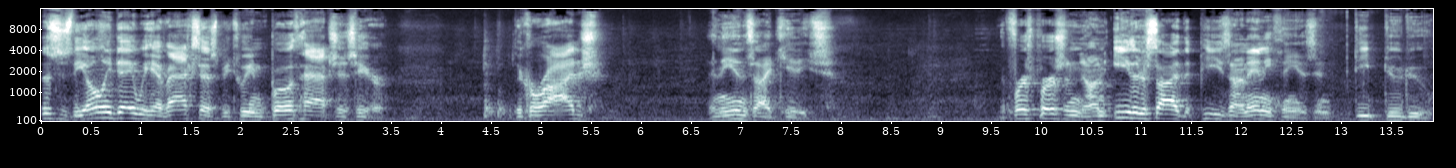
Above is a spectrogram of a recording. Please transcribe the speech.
This is the only day we have access between both hatches here. The garage and the inside kitties. The first person on either side that pees on anything is in deep doo-doo.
